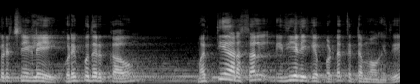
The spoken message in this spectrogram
பிரச்சனைகளை குறைப்பதற்காகவும் மத்திய அரசால் நிதியளிக்கப்பட்ட திட்டமாகும் இது.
